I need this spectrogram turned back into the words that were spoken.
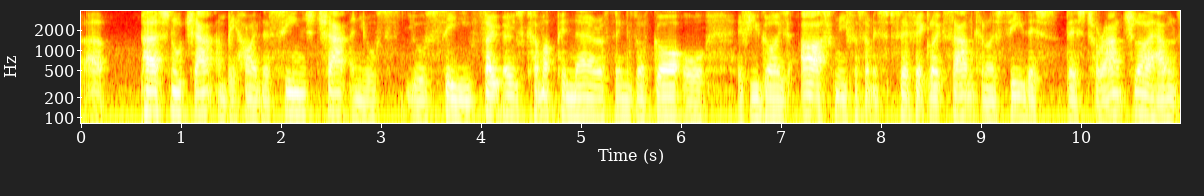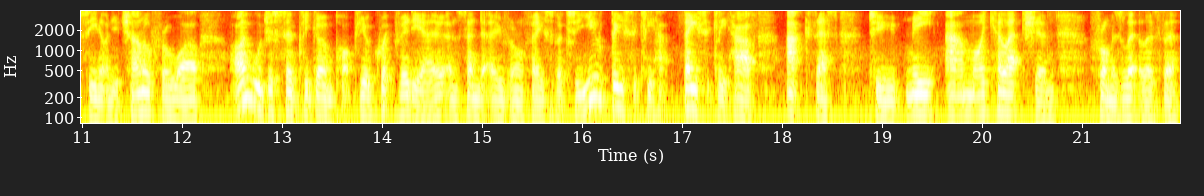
uh, personal chat and behind the scenes chat and you'll you'll see photos come up in there of things I've got or if you guys ask me for something specific like Sam can I see this this tarantula? I haven't seen it on your channel for a while. I will just simply go and pop you a quick video and send it over on Facebook. So you basically ha basically have access to me and my collection from as little as the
